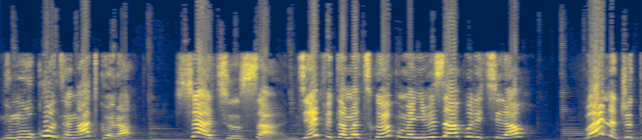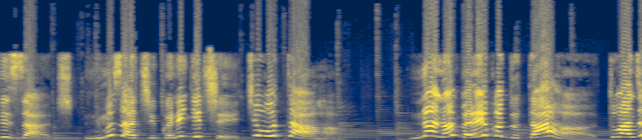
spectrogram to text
ntimuwukunze nkatwera shacyusa njye mfite amatsiko yo kumenya ibizakurikiraho. Bana nshuti zacu ntimuzacikwe n'igice cy'ubutaha. Noneho mbere y'uko dutaha tubanze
